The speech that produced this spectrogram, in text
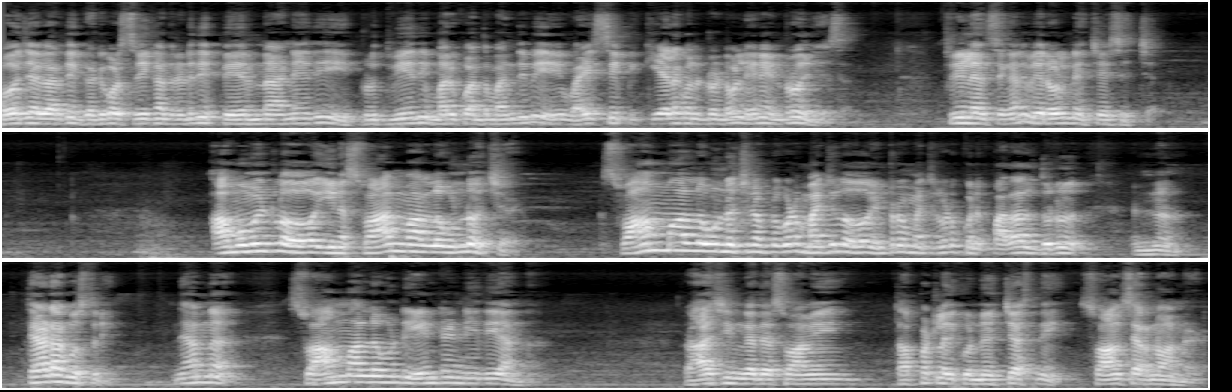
రోజా గారిది గడిగోడ శ్రీకాంత్ రెడ్డిది పేరున అనేది పృథ్వీది మరికొంతమందివి వైసీపీ కీలకమైనటువంటి వాళ్ళు నేను ఎన్రోల్ చేశాను. ఫ్రీలాన్సింగ్ అని వేరే వాళ్ళకి నేను చేసి ఇచ్చాను ఆ మూమెంట్లో ఈయన స్వాన్ మాల్లో ఉండి వచ్చాడు. స్వాన్ మాల్లో ఉండి వచ్చినప్పుడు కూడా మధ్యలో ఇంటర్వ్యూ మధ్యలో కూడా కొన్ని పదాలు దురు తేడాకు వస్తున్నాయి. నేను అన్న స్వామి మాల్లో ఉండి ఏంటండి ఇది అన్న. రాసింగ్ కదా స్వామి తప్పట్లేదు కొన్ని వచ్చేస్తున్నాయి. స్వామి శరణం అన్నాడు.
